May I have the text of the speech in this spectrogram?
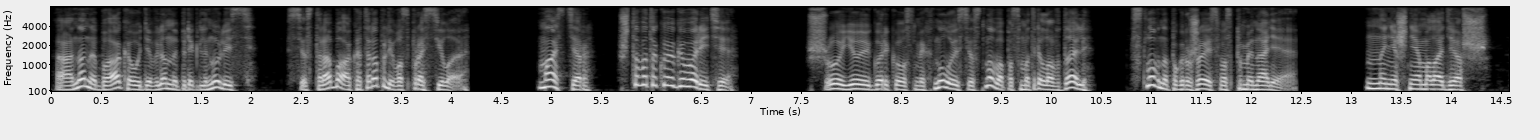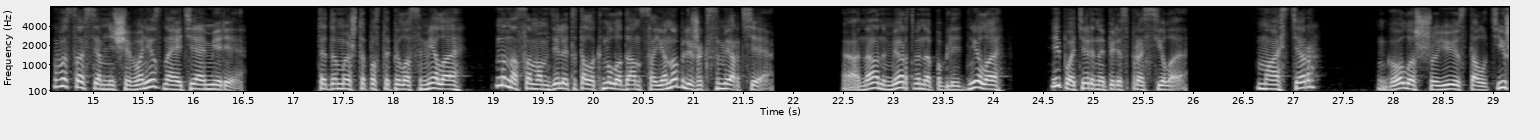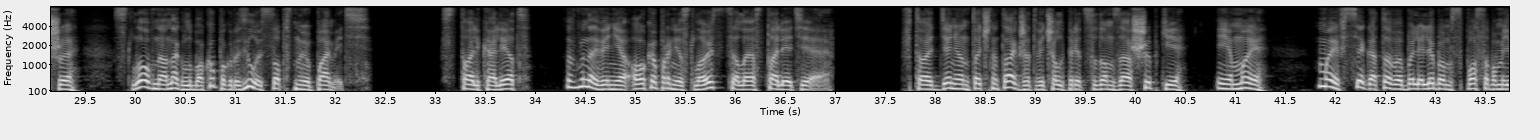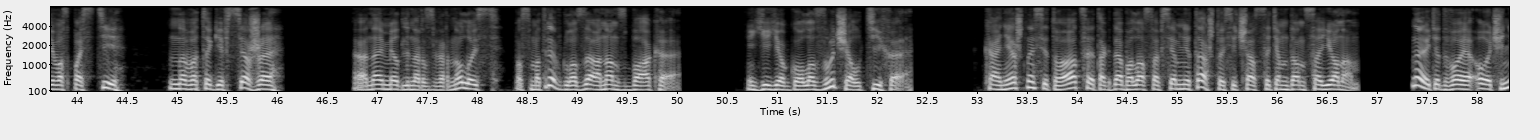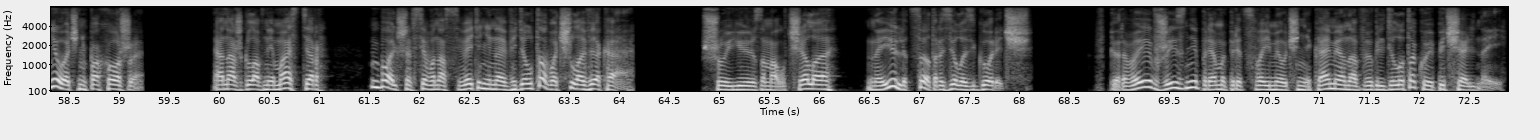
Анан и Баака удивленно переглянулись. Сестра Баака торопливо спросила. «Мастер, что вы такое говорите?» Шу горько усмехнулась и снова посмотрела вдаль, словно погружаясь в воспоминания. «Нынешняя молодежь, вы совсем ничего не знаете о мире. Ты думаешь, что поступила смело, но на самом деле ты толкнула Дан Сайону ближе к смерти». Анан мертвенно побледнела и потерянно переспросила. «Мастер?» Голос Шуюи стал тише, словно она глубоко погрузилась в собственную память. Столько лет, в мгновение ока пронеслось целое столетие. В тот день он точно так же отвечал перед судом за ошибки, и мы, мы все готовы были любым способом его спасти, но в итоге все же... Она медленно развернулась, посмотрев в глаза Анансбака. Её голос звучал тихо. Конечно, ситуация тогда была совсем не та, что сейчас с этим Дан. Но эти двое очень и очень похожи. А наш главный мастер больше всего на свете ненавидел того человека. Шуюи замолчала, на её лице отразилась горечь. Впервые в жизни прямо перед своими учениками она выглядела такой печальной.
